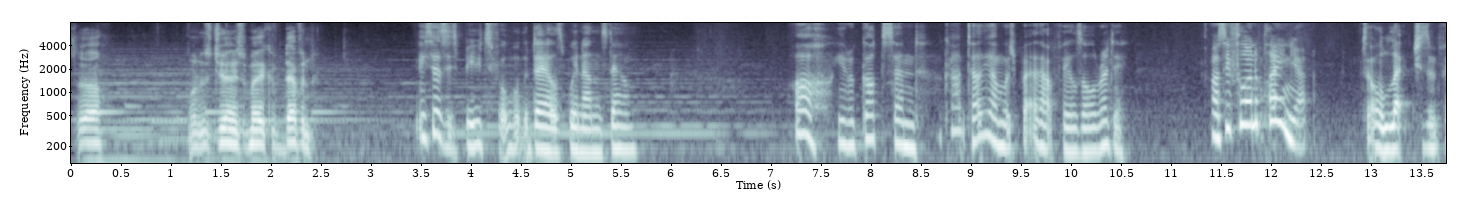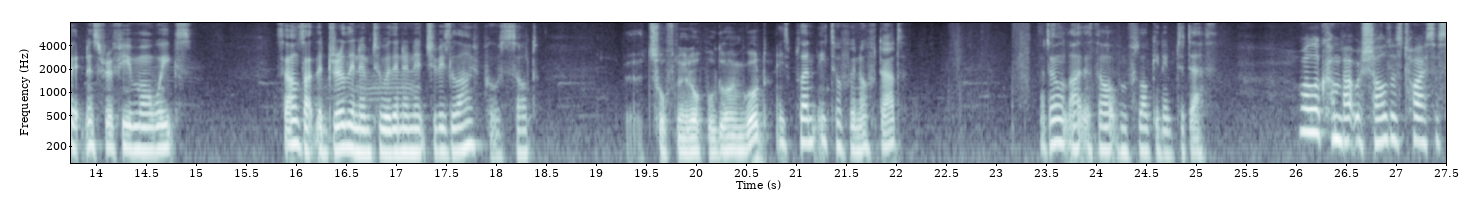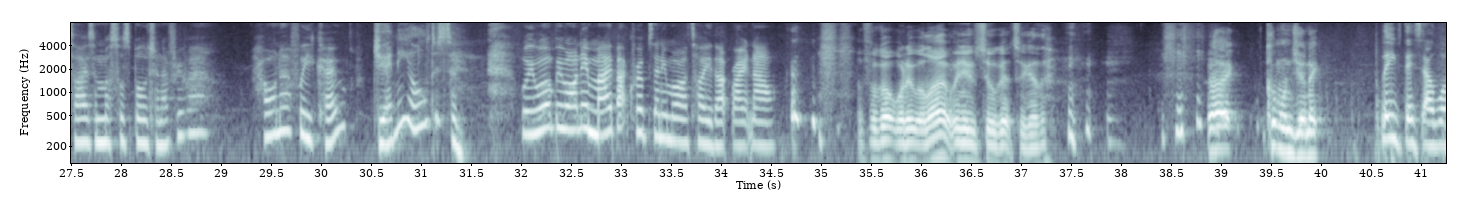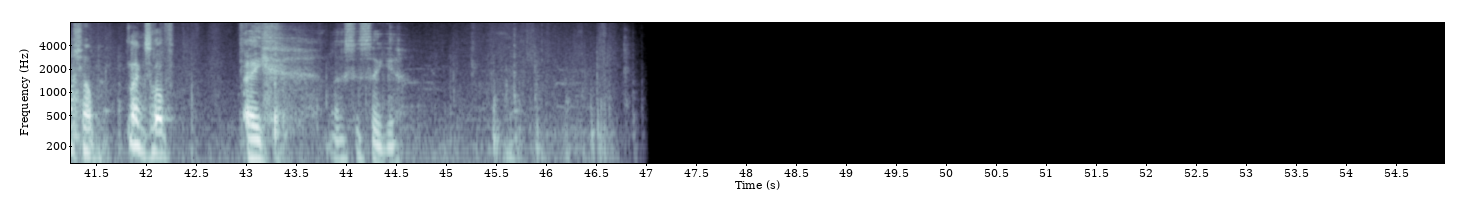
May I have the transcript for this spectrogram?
So, what does James make of Devon? He says it's beautiful, but the Dales win hands down. Oh, you're a godsend. I can't tell you how much better that feels already. Has he flown a plane yet? It's all lectures and fitness for a few more weeks. Sounds like they're drilling him to within an inch of his life, poor sod. Bit of toughening up will do him good. He's plenty tough enough, Dad. I don't like the thought of them flogging him to death. Well, he'll come back with shoulders twice the size and muscles bulging everywhere. How on earth will you cope? Jenny Alderson. Well, you won't be wanting my back rubs anymore, I'll tell you that right now. I forgot what it was like when you two get together. right, come on, Jenny. Leave this, I'll wash up. Thanks, love. Hey, nice to see you.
